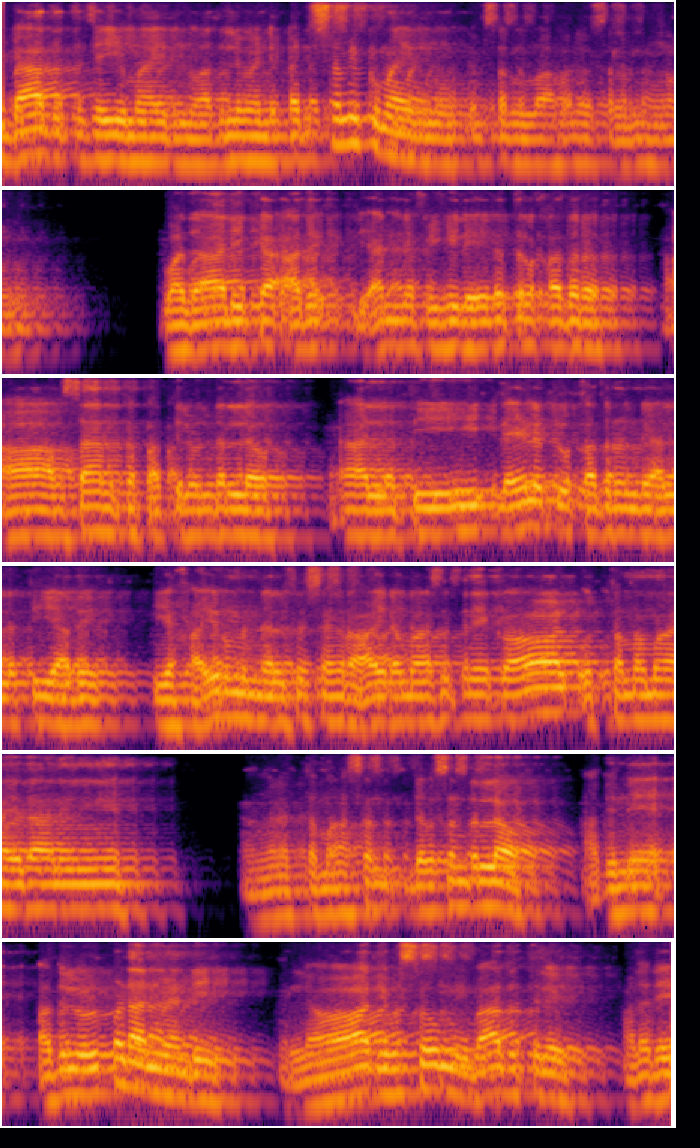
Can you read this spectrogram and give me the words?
ഇബാദത്ത് ചെയ്യുമായിരുന്നു. അതിനു വേണ്ടി പരിശ്രമിക്കുമായിരുന്നു സല്ലല്ലാഹു അലൈഹി വസല്ലം വദാലിക അത് ലിഅന്ന ഫിഹി ലൈലത്തുൽ ഖദർ. ആ അവസാനത്തെ പത്തിലുണ്ടല്ലോ. അല്ലത്തി ലൈലത്തുൽ ഖദർ ഉണ്ട് അല്ലത്തി അത് ഈ ഹൈറുമിൻ മിൻ അൽഫ ആയിരം മാസത്തിനേക്കാൾ ഉത്തമമായതാണ്. അങ്ങനത്തെ മാസം ദിവസം ഉണ്ടല്ലോ അതിനെ അതിൽ ഉൾപ്പെടാൻ വേണ്ടി എല്ലാ ദിവസവും വിവാദത്തിൽ വളരെ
